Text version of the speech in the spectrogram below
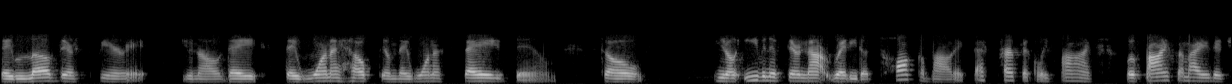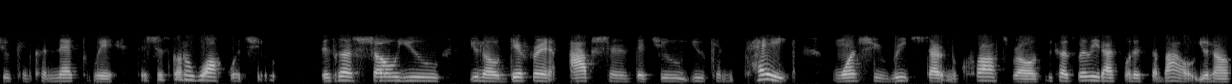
They love their spirit. You know, they they want to help them. They want to save them. So, you know, even if they're not ready to talk about it, that's perfectly fine. But find somebody that you can connect with that's just going to walk with you. It's going to show you, you know, different options that you you can take once you reach certain crossroads because really that's what it's about, you know.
